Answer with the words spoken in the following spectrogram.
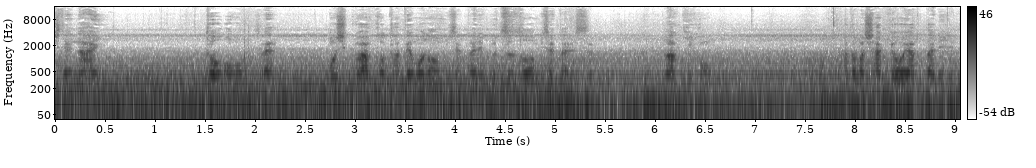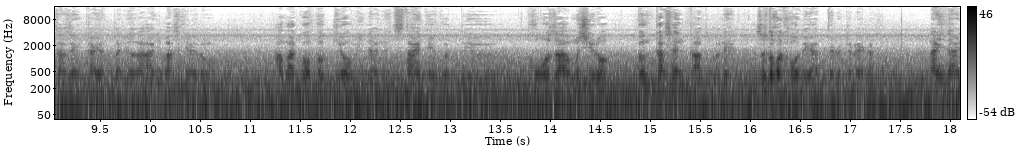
してないと思うんですね。もしくはこう建物を見せたり仏像を見せたりする。のは基本。あとまあ写経をやったり座禅会やったりいろんなのありますけれども。あんまりこう仏教をみんなに伝えていくっていう講座はむしろ文化センターとかね。そういうところの方でやってるんじゃないかと。何々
